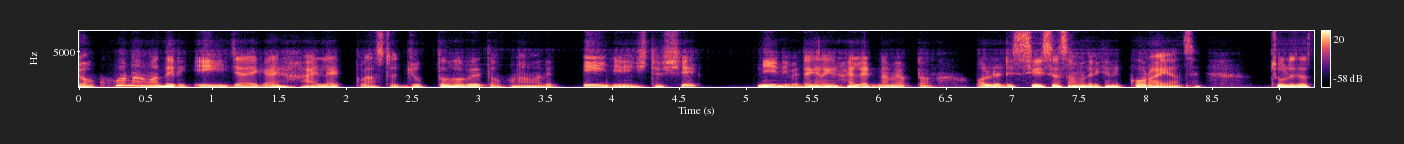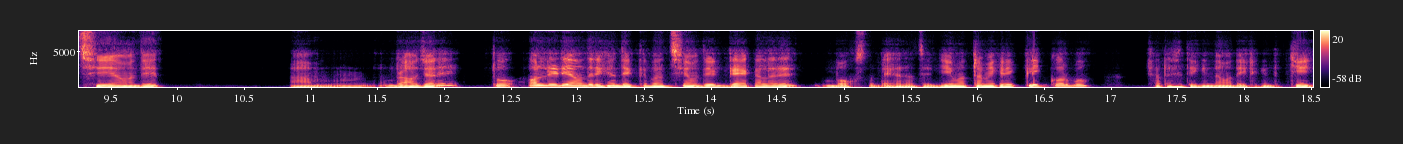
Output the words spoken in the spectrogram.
যখন আমাদের এই জায়গায় হাইলাইট ক্লাসটা যুক্ত হবে, তখন আমাদের এই জিনিসটা সে নিয়ে নেবে। দেখেন হাইলাইট নামে একটা অলরেডি সিএসএস আমাদের এখানে করাই আছে। চলে যাচ্ছে আমাদের ব্রাউজারে তো অলরেডি আমাদের এখানে দেখতে পাচ্ছি আমাদের গ্রে কালারের বক্সটা দেখা যাচ্ছে। যে মাত্র আমি এখানে ক্লিক করব, সাথে সাথে কিন্তু আমাদের এটা কিন্তু চেঞ্জ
